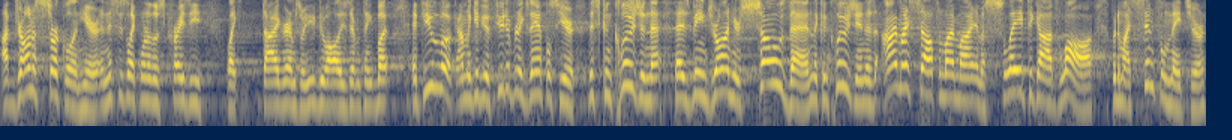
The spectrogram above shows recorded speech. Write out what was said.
I've drawn a circle in here, and this is like one of those crazy, like diagrams where you do all these different things. But if you look, I'm going to give you a few different examples here. This conclusion that, that is being drawn here. So then, the conclusion is I myself in my mind am a slave to God's law, but in my sinful nature,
